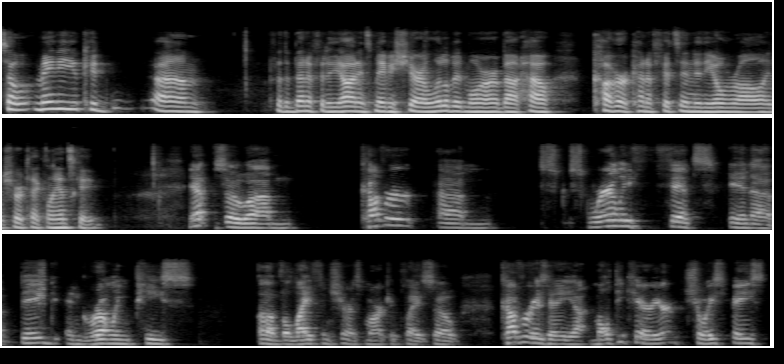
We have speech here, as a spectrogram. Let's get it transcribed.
So maybe you could, um, for the benefit of the audience, maybe share a little bit more about how Covr kind of fits into the overall insurtech landscape. Yep. So um, Covr um, squarely fits in a big and growing piece of the life insurance marketplace. So Covr is a uh, multi-carrier, choice-based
